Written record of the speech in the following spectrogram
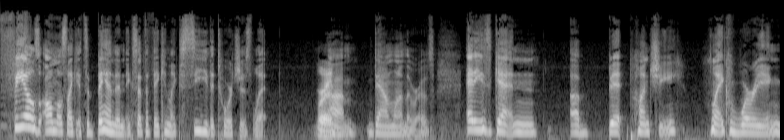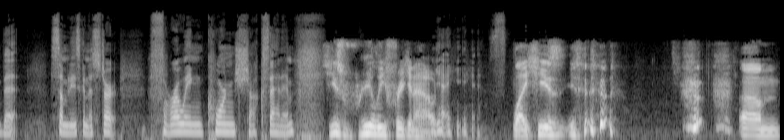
feels almost like it's abandoned, except that they can like see the torches lit right um, down one of the roads. Eddie's getting a bit punchy, like worrying that somebody's going to start throwing corn shucks at him. he's really freaking out Yeah, he is. like he's um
